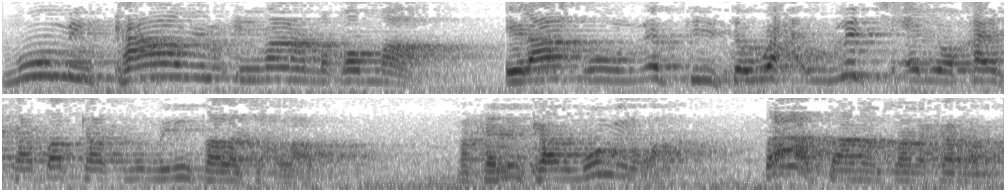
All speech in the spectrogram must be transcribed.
مؤمن كامل إيمان مغمى إلا نفتي سوح ولتش عليه خير كاتاتك مؤمنين طالك الله ما كان مؤمن وحا سأسانا لنا كرمى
